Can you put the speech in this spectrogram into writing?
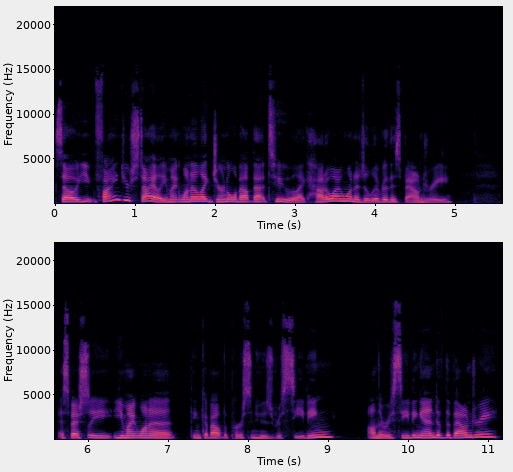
So you find your style. You might want to like journal about that too. Like, how do I want to deliver this boundary? Especially you might want to think about the person who's receiving on the receiving end of the boundary.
